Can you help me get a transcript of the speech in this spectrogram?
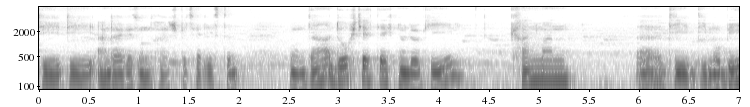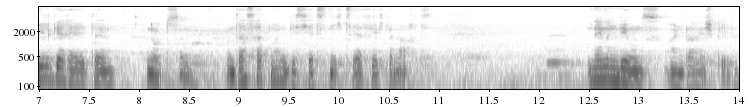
die, die andere Gesundheitsspezialisten. Und da durch die Technologie kann man äh, die, die Mobilgeräte nutzen. Und das hat man bis jetzt nicht sehr viel gemacht. Nehmen wir uns ein Beispiel.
